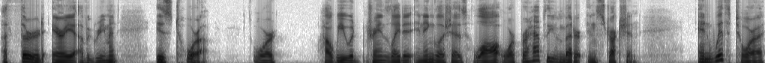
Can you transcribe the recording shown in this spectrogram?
A third area of agreement is Torah, or how we would translate it in English as law, or perhaps even better, instruction. And with Torah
